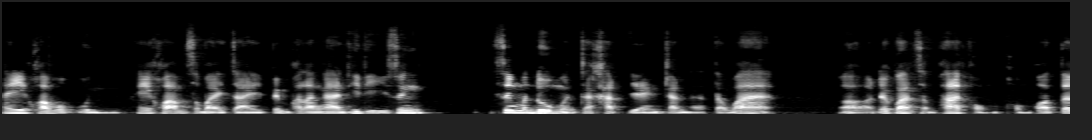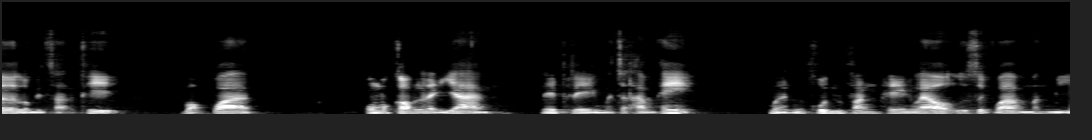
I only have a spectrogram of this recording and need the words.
ให้ความอบอุ่น ให้ความสบายใจเป็นพลังงานที่ดี ซึ่งซึ่งมันดูเหมือนจะขัดแย้งกันนะ แต่ว่า ด้วยการสัมภาษณ์ของของพอเตอร์โรบินสันที่บอกว่าองค์ประกอบหลายอย่างในเพลงมันจะทำให้เหมือนคุณฟังเพลงแล้วรู้สึกว่ามันมี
